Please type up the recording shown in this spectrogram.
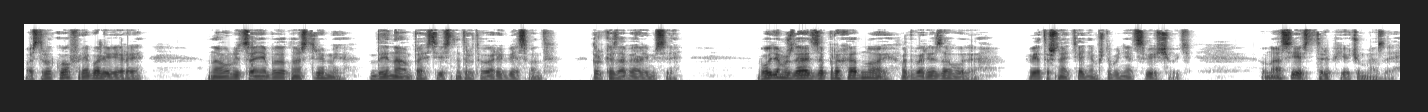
У стрелков револьверы. На улице они будут на стреме, да и нам пастись на тротуаре Бесвант. Только запалимся. Будем ждать за проходной, во дворе завода. Ветошь натянем, чтобы не отсвечивать. У нас есть тряпье чумазое.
